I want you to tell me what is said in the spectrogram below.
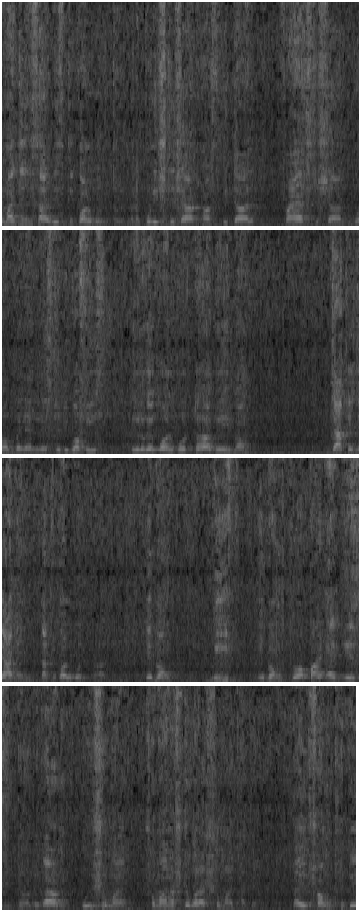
এমার্জেন্সি সার্ভিসকে কল করতে হবে। মানে police station hospital fire station government administrative office এগুলোকে কল করতে হবে এবং যাকে জানেন তাকে কল করতে হবে এবং ব্রিফ এবং প্রপার অ্যাড্রেস দিতে হবে। কারণ ওই সময় সময় নষ্ট করার সময় থাকে না। তাই সংক্ষেপে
